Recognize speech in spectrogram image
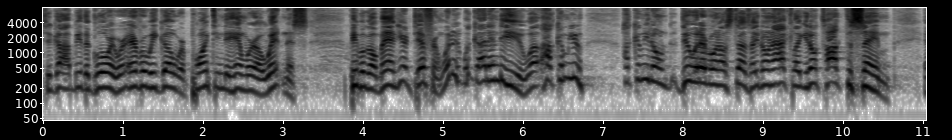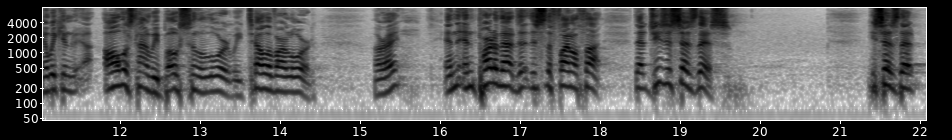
to God be the glory. Wherever we go, we're pointing to Him, we're a witness. People go, Man, you're different. What, what got into you? Well, how come you? How come you don't do what everyone else does? How you don't act like you don't talk the same? And we can, all those times, we boast in the Lord. We tell of our Lord. All right? And, and part of that, this is the final thought that Jesus says this. He says that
